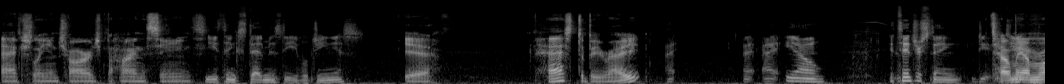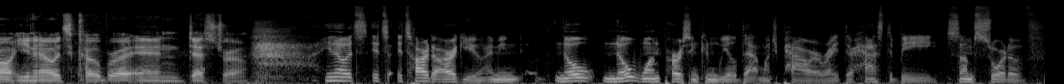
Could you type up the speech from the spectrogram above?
actually in charge behind the scenes. You think Stedman's the evil genius? Yeah, has to be right. I, I, you know, it's interesting. Do, Tell do me you, I'm wrong. You know, it's Cobra and Destro. You know, it's it's it's hard to argue. I mean, no no one person can wield that much power, right? There has to be some sort of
